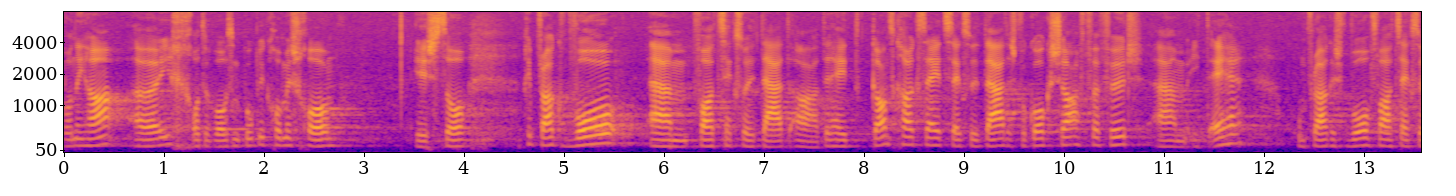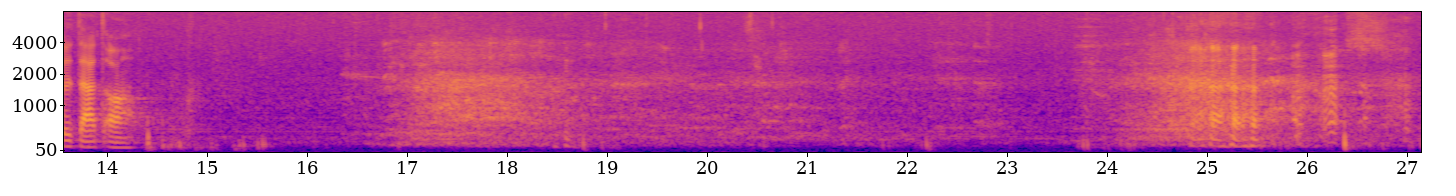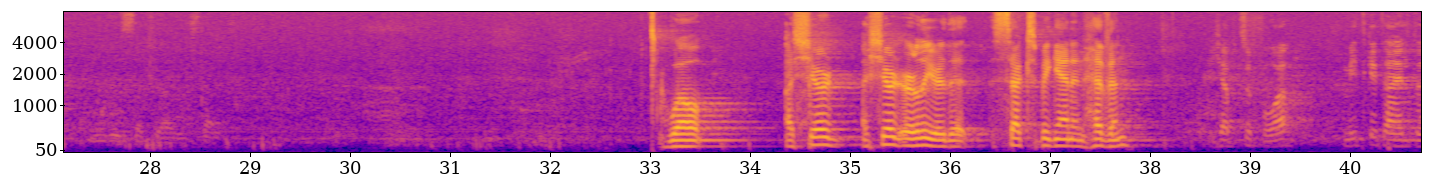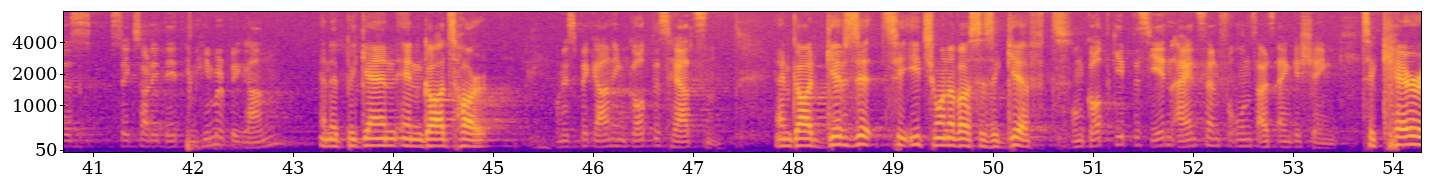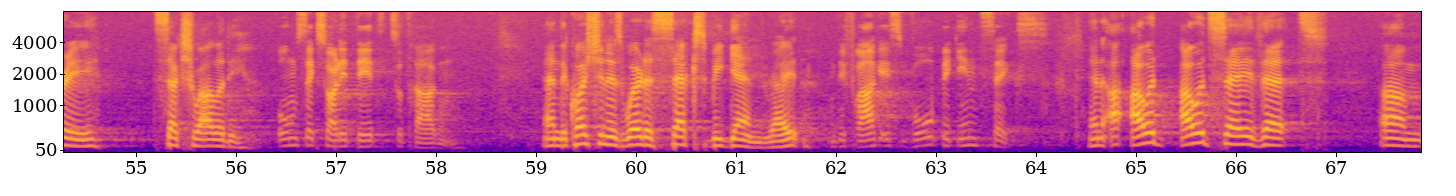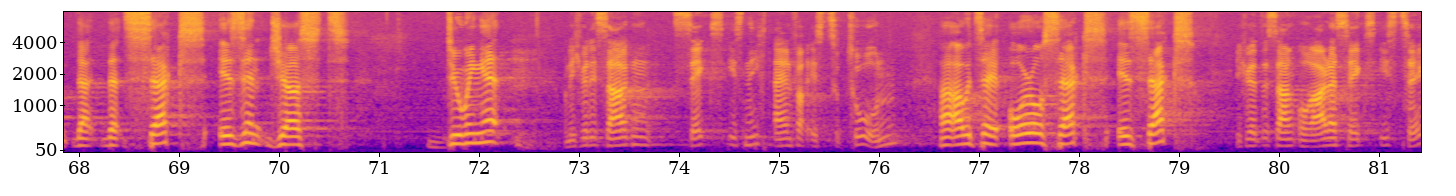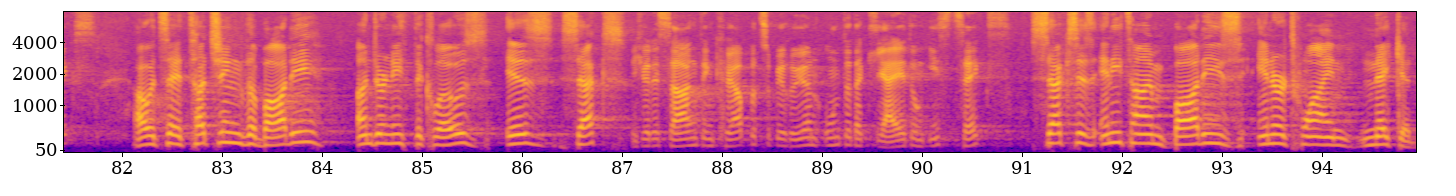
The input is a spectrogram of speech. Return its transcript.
die ich habe an euch oder die aus dem Publikum ist gekommen, ist so, die Frage, wo ähm, fängt Sexualität an? Ihr habt ganz klar gesagt, Sexualität ist von Gott geschaffen für ähm, in die Ehe. Und die Frage ist, wo fängt Sexualität an? well, I shared, I shared earlier that sex began in heaven. Ich habe zuvor mitgeteilt, dass Sexualität im Himmel begann. And it began in God's heart. Und es begann in Gottes Herzen. And God gives it to each one of us as a gift. Und Gott gibt es jeden einzelnen von uns als ein Geschenk. To carry sexuality. Um Sexualität zu tragen. And the question is, where does sex begin, right? Und die Frage ist, wo beginnt Sex? And I, I would, I would say that, um, that, that sex isn't just doing it. Und ich würde sagen, Sex ist nicht einfach es zu tun. Uh, I would say oral sex is sex. Ich würde sagen, oraler Sex ist Sex. I would say touching the body underneath the clothes is sex. Ich würde sagen, den Körper zu berühren unter der Kleidung ist Sex. Sex is anytime bodies intertwine naked.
